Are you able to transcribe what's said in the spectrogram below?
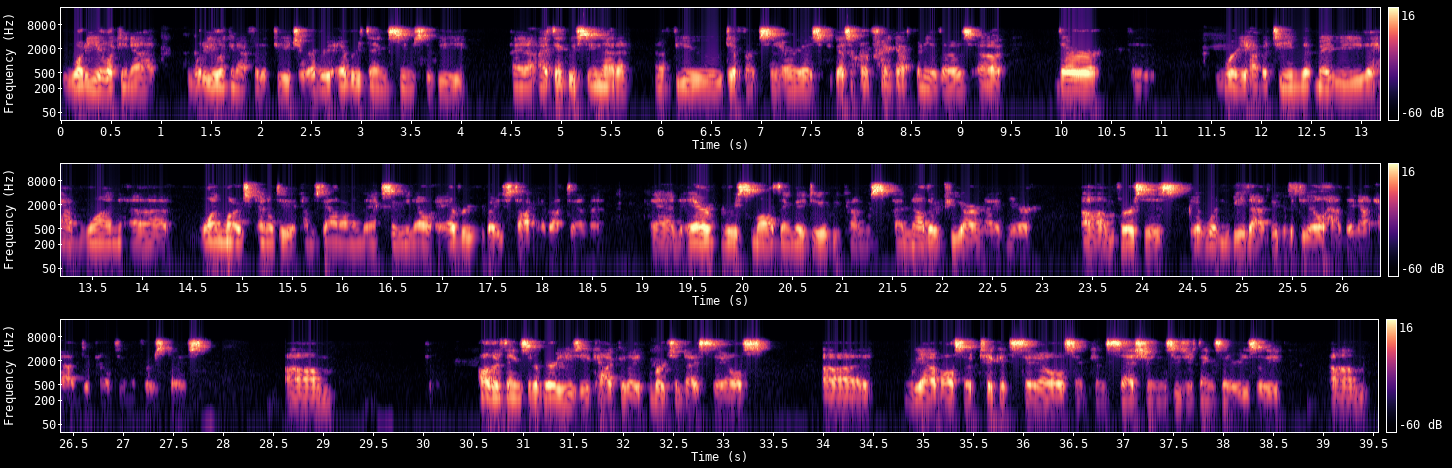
what are you looking at? What are you looking at for the future? Every everything seems to be, and I think we've seen that in, a few different scenarios. If you guys want to bring up any of those, uh, there where you have a team that maybe they have one uh, one large penalty that comes down on them. The next thing you know, everybody's talking about them, and, and every small thing they do becomes another PR nightmare. Um, versus it wouldn't be that big of a deal had they not had the penalty in the first place. Um, other things that are very easy to calculate: merchandise sales. Uh, we have also ticket sales and concessions. These are things that are easily um,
